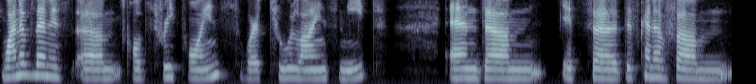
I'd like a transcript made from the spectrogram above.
one of them is um, called Three Points, where two lines meet and um, it's uh, this kind of um,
